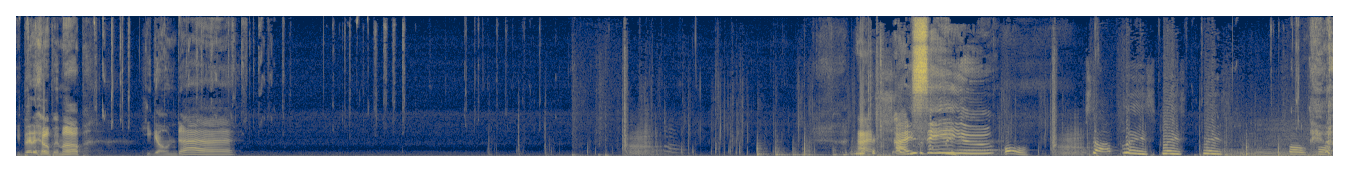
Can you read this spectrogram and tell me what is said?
You better help him up. He gonna die. I, I see you. oh. Stop, please, please, please. Oh, fuck.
